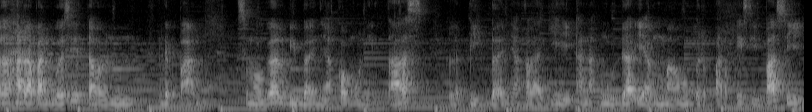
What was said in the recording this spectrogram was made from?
eh, harapan gue sih tahun depan semoga lebih banyak komunitas, lebih banyak lagi anak muda yang mau berpartisipasi,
